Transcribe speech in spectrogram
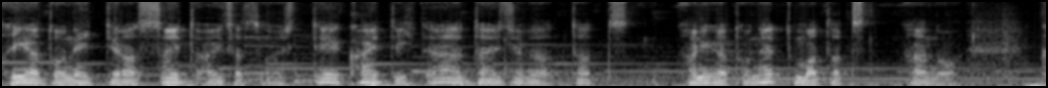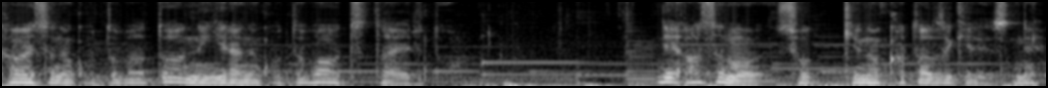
ありがとうね、行ってらっしゃいと挨拶をして、帰ってきたら大丈夫だったありがとうねと、またあの感謝の言葉とねぎらの言葉を伝えると。で、朝の食器の片付けですね。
